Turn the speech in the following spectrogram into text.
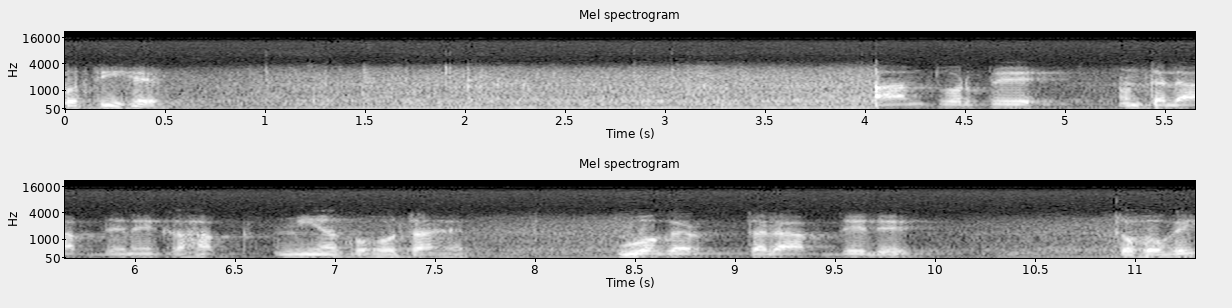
ہوتی ہے۔ عام طور پہ طلاق دینے کا حق میاں کو ہوتا ہے۔ وہ اگر طلاق دے دے تو ہو گئی۔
